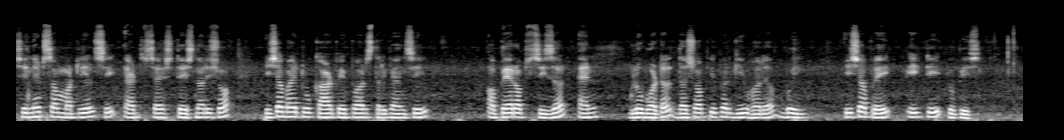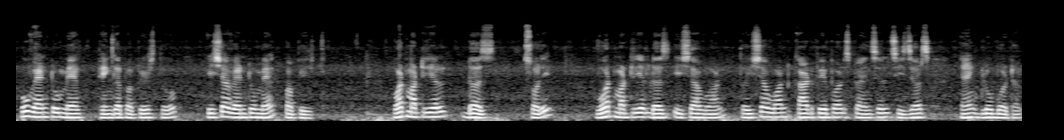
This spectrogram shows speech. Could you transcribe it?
She needs some material. She at stationery shop. Isha buy two card papers, three pencil, a pair of scissors and glue bottle. The shopkeeper give her a bill. Isha pay 80 rupees. Who went to make finger puppets? So Isha went to make puppets. What material does? Sorry. What material does Isha want? So Isha want card papers, pencil, scissors and glue bottle.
